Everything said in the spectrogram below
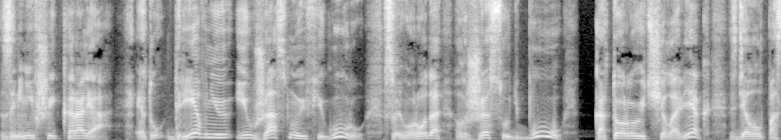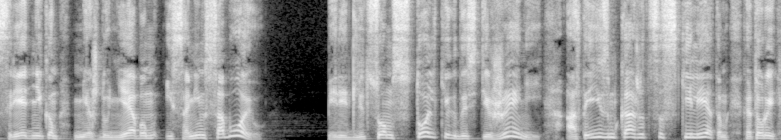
заменившей короля, эту древнюю и ужасную фигуру, своего рода лжесудьбу, которую человек сделал посредником между небом и самим собою. Перед лицом стольких достижений атеизм кажется скелетом, который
